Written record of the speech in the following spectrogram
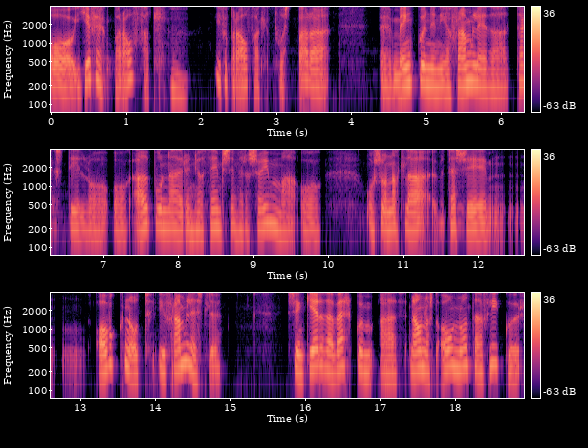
og ég fekk bara áfall. Mm. Ég fekk bara áfall, þú veist, bara uh, mengunin í að framleiða textil og, og aðbúnaðurinn hjá þeim sem er að sauma og, og svo náttúrulega þessi mm, ofgnót í framleiðslu sem gerða verkum að nánast ónotaða flíkur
